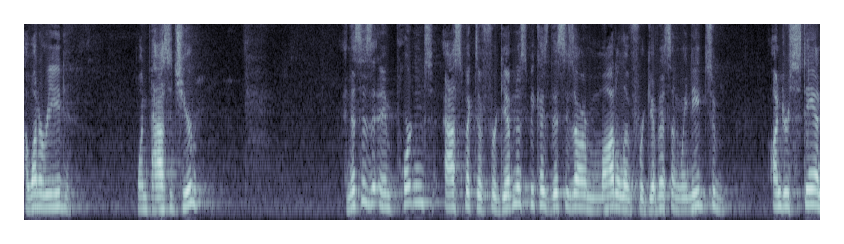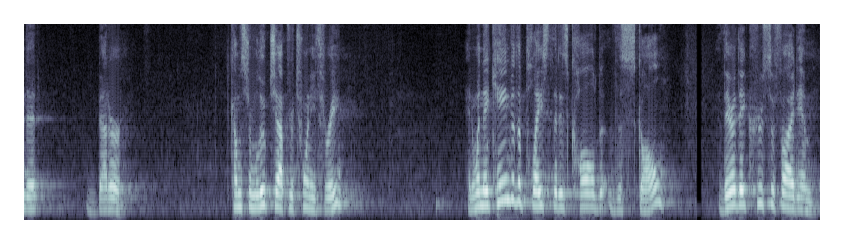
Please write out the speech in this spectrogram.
I want to read one passage here. And this is an important aspect of forgiveness because this is our model of forgiveness, and we need to understand it better. It comes from Luke chapter 23. And when they came to the place that is called the skull, there they crucified him,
